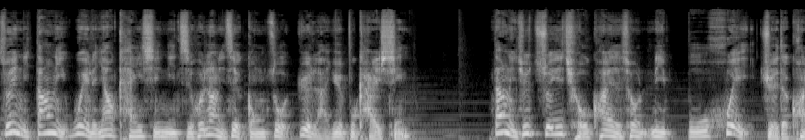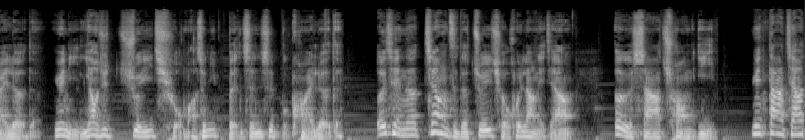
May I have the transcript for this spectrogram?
所以你当你为了要开心，你只会让你自己工作越来越不开心。当你去追求快乐的时候，你不会觉得快乐的，因为你要去追求嘛，所以你本身是不快乐的。而且呢，这样子的追求会让你怎样扼杀创意？因为大家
